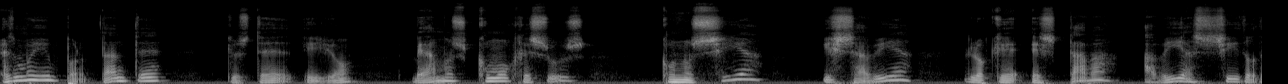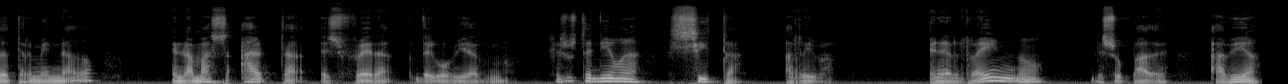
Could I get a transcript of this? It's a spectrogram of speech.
Es muy importante que usted y yo veamos cómo Jesús conocía y sabía lo que estaba, había sido determinado en la más alta esfera de gobierno. Jesús tenía una cita arriba. En el reino de su Padre había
